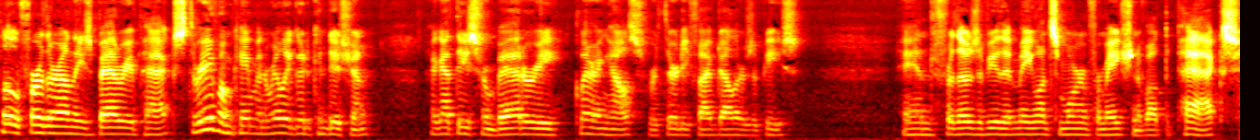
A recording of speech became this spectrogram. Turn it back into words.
little further on these battery packs. Three of them came in really good condition. I got these from Battery Clearinghouse for $35 a piece. And for those of you that may want some more information about the packs,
